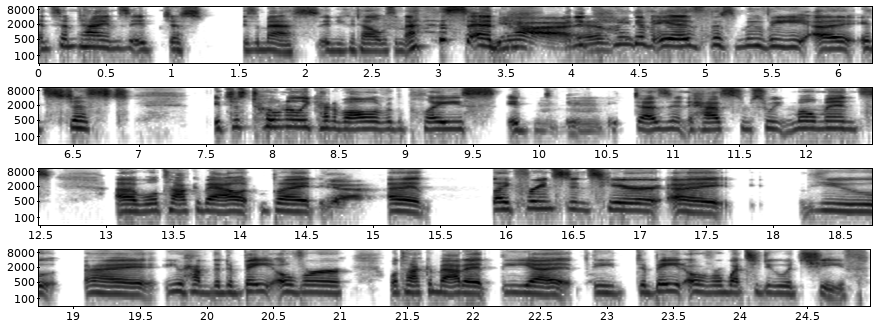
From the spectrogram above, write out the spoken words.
and sometimes it just is a mess, and you can tell it was a mess. and Yeah, and it and- kind of is this movie uh it's just it's just tonally kind of all over the place it Mhm. it doesn't it has some sweet moments uh we'll talk about but yeah, uh like for instance here uh you uh you have the debate over we'll talk about it the uh the debate over what to do with chief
